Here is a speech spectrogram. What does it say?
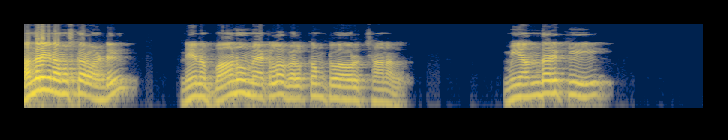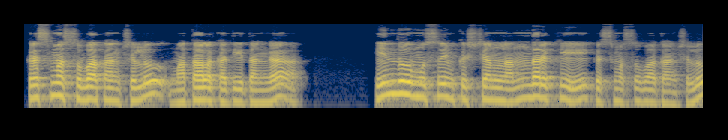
అందరికీ నమస్కారం అండి. నేను Bhanu Mekala welcome to our channel. మీ అందరికీ క్రిస్మస్ శుభాకాంక్షలు. మతాలకు అతీతంగా హిందూ ముస్లిం క్రిస్టియన్లందరికీ క్రిస్మస్ శుభాకాంక్షలు.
